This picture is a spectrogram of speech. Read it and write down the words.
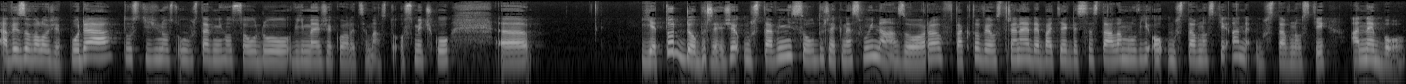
avizovalo, že podá tu stížnost u ústavního soudu. Víme, že koalice má 108. Je to dobře, že ústavní soud řekne svůj názor v takto vyostřené debatě, kde se stále mluví o ústavnosti a neústavnosti, anebo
